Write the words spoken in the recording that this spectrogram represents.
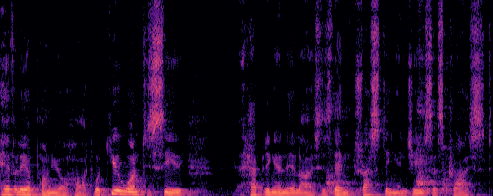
heavily upon your heart. What you want to see happening in their lives is them trusting in Jesus Christ,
